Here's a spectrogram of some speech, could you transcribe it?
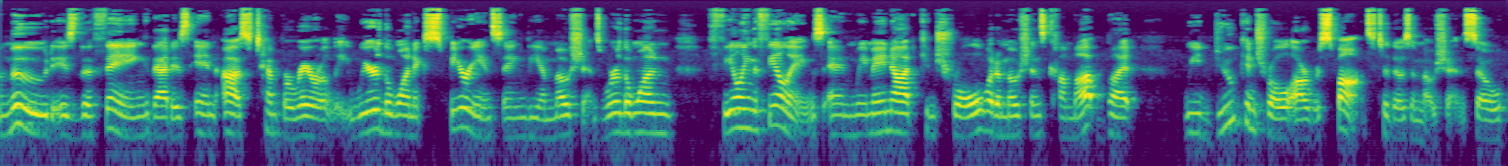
mood is the thing that is in us temporarily. We're the one experiencing the emotions. We're the one feeling the feelings and we may not control what emotions come up, but we do control our response to those emotions. So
